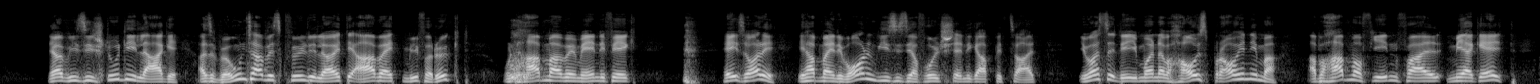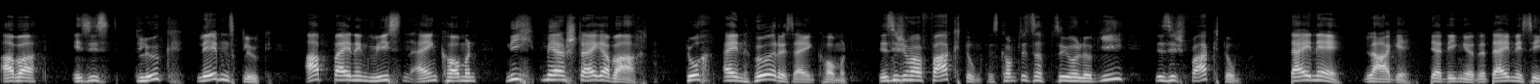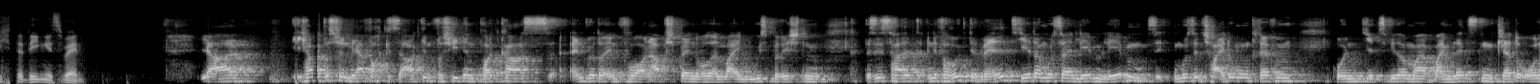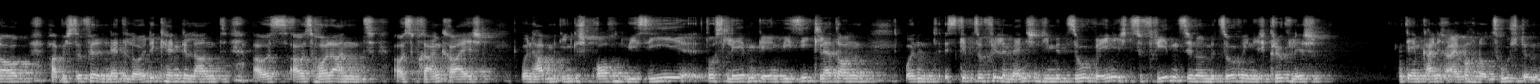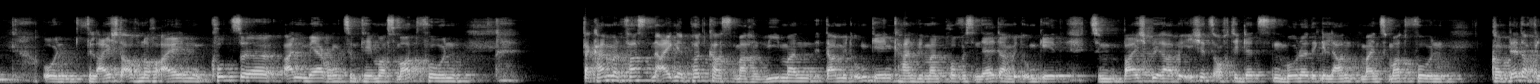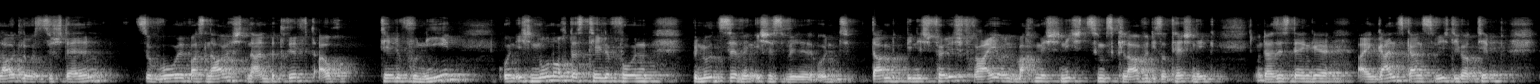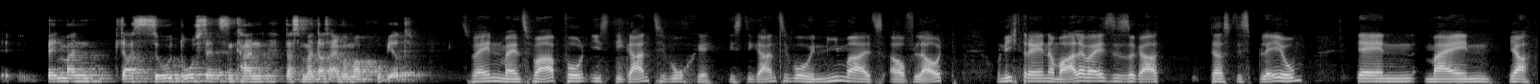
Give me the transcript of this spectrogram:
ja, wie siehst du die Lage? Also bei uns habe ich das Gefühl, die Leute arbeiten wie verrückt und haben aber im Endeffekt, hey, sorry, ich habe meine Wohnung dieses Jahr vollständig abbezahlt. Ich weiß nicht, ich meine, ein Haus brauche ich nicht mehr, aber haben auf jeden Fall mehr Geld. Aber es ist Glück, Lebensglück, ab einem gewissen Einkommen nicht mehr steigerbar durch ein höheres Einkommen. Das ist mal Faktum. Das kommt aus der Psychologie, das ist Faktum. Deine Lage der Dinge oder deine Sicht der Dinge, Sven. Ja, ich habe das schon mehrfach gesagt in verschiedenen Podcasts, entweder in Vor- und Abspenden oder in meinen Newsberichten. Das ist halt eine verrückte Welt. Jeder muss sein Leben leben, muss Entscheidungen treffen. Und jetzt wieder mal beim letzten Kletterurlaub habe ich so viele nette Leute kennengelernt aus, aus Holland, aus Frankreich und habe mit ihnen gesprochen, wie sie durchs Leben gehen, wie sie klettern. Und es gibt so viele Menschen, die mit so wenig zufrieden sind und mit so wenig glücklich. Dem kann ich einfach nur zustimmen. Und vielleicht auch noch eine kurze Anmerkung zum Thema Smartphone. Da kann man fast einen eigenen Podcast machen, wie man damit umgehen kann, wie man professionell damit umgeht. Zum Beispiel habe ich jetzt auch die letzten Monate gelernt, mein Smartphone komplett auf lautlos zu stellen, sowohl was Nachrichten anbetrifft, auch Telefonie und ich nur noch das Telefon benutze, wenn ich es will. Und damit bin ich völlig frei und mache mich nicht zum Sklave dieser Technik. Und das ist, denke ich, ein ganz, ganz wichtiger Tipp, wenn man das so durchsetzen kann, dass man das einfach mal probiert. Sven, mein Smartphone ist die ganze Woche, ist die ganze Woche niemals auf laut und ich drehe normalerweise sogar das Display um, denn mein, ja,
